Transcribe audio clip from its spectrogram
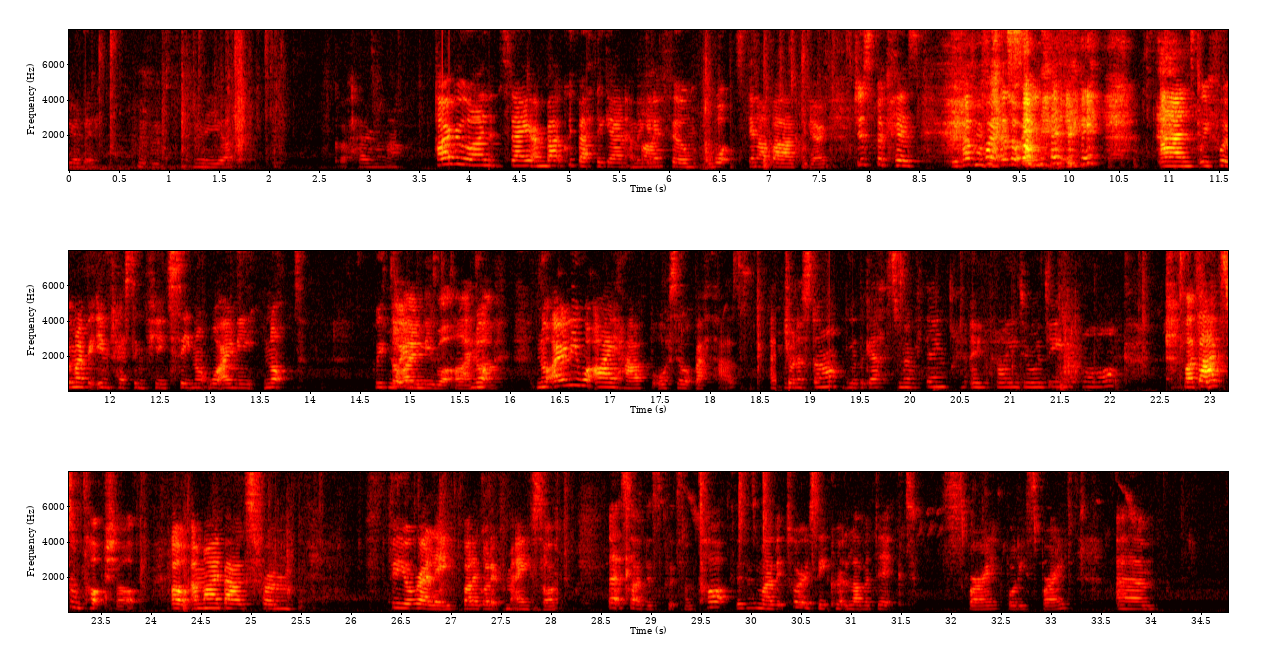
Ready? Mm-mm. Me, yeah. Got hair in my mouth. Hi everyone, today I'm back with Beth again and we're going to film a what's in our bag video just because we have quite a lot in here and we thought it might be interesting for you to see not what I need, not, we thought Not only what I not, have. not only what I have but also what Beth has. Uh, Do you want to start? You're the guest and everything. Okay, do you want to do Mark? My bag's from Topshop. Oh, and my bag's from Fiorelli but I got it from ASOS. Let's start this clips on top. This is my Victoria's Secret Love Addict spray, body spray. Um,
